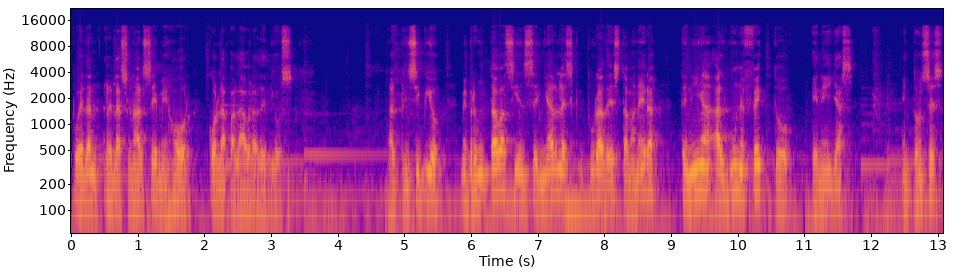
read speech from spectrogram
puedan relacionarse mejor con la palabra de Dios. Al principio me preguntaba si enseñar la escritura de esta manera tenía algún efecto en ellas. Entonces,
